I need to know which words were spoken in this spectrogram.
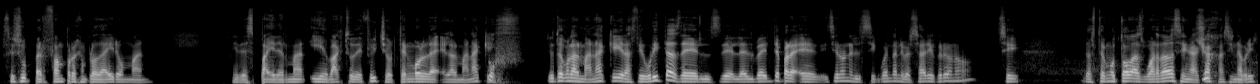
Soy súper fan, por ejemplo, de Iron Man y de Spider-Man y de Back to the Future. Tengo la- el almanaque. Uf, Yo tengo el almanaque y las figuritas del, del, del 20 para, eh, hicieron el 50 aniversario, creo, ¿no? Sí. Las tengo todas guardadas en la Yo- caja sin abrir.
